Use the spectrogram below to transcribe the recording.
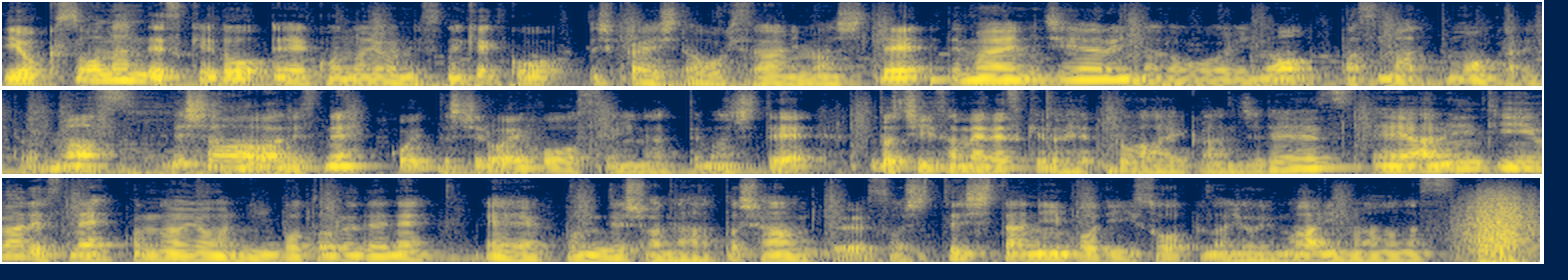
で、浴槽なんですけど、えー、このようにですね、結構しっかりした大きさがありまして、で、前に JR インのロゴ入りのバスマットも置かれております。で、シャワーはですね、こういった白いホースになってまして、ちょっと小さめですけど、ヘッドはあい感じです。えー、アメニティはですね、このようにボトルでね、えー、コンディショナーとシャンプー、そして下にボディーソープの用意もあります。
